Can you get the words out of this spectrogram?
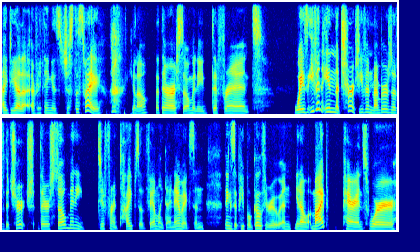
idea that everything is just this way, you know, that there are so many different ways, even in the church, even members of the church, there's so many different types of family dynamics and things that people go through. And, you know, my parents were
